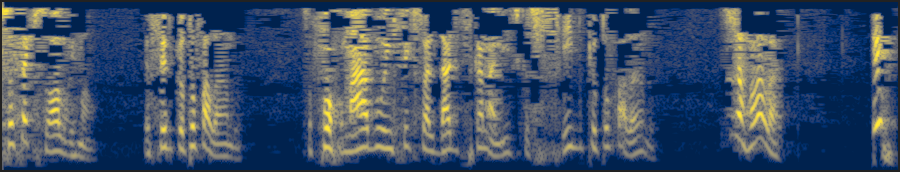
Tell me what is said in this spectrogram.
sou sexólogo, irmão. Eu sei do que eu estou falando. Sou formado em sexualidade psicanalítica. Eu sei do que eu estou falando. Isso já rola. Ih,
